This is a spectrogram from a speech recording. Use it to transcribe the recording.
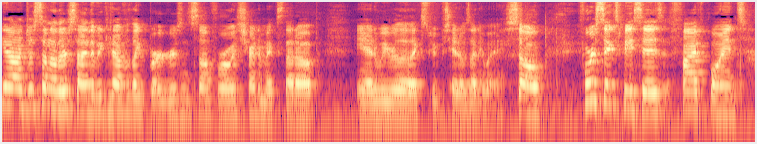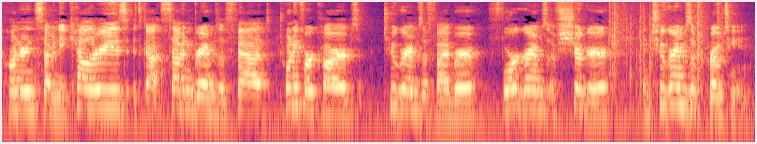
yeah, just another side that we could have with like burgers and stuff. We're always trying to mix that up, and we really like sweet potatoes anyway. So for six pieces, five points, 170 calories. It's got seven grams of fat, 24 carbs, two grams of fiber, four grams of sugar, and two grams of protein.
